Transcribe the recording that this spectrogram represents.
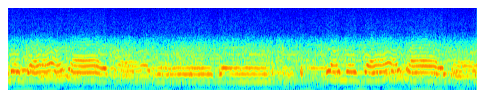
जनगारा जनगारा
